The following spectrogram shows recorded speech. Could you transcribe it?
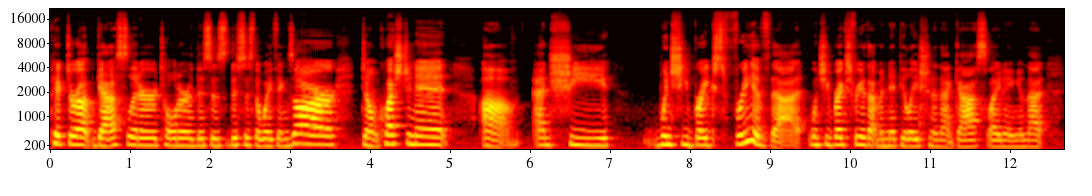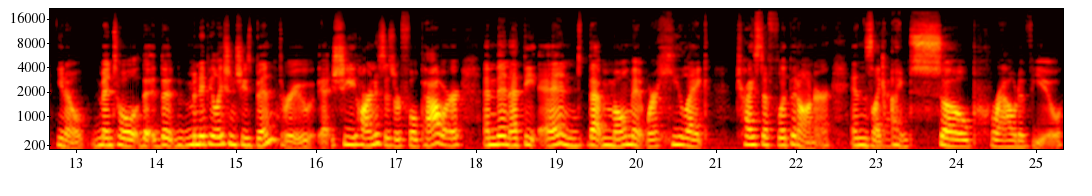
picked her up, gaslit her, told her this is this is the way things are, don't question it. Um, and she when she breaks free of that, when she breaks free of that manipulation and that gaslighting and that you know mental the, the manipulation she's been through eh, she harnesses her full power and then at the end that moment where he like tries to flip it on her and is like Yeah. i'm so proud of you.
